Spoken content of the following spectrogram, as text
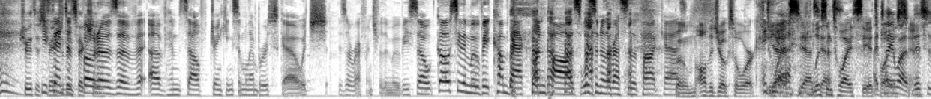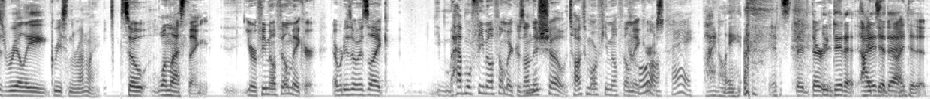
yeah. Truth is he stranger sent than us fiction. photos of of himself drinking some Lambrusco, which is a reference for the movie. So go see the movie, come back, unpause, listen to the rest of the podcast. Boom! All the jokes will work twice. Yes, yes, Listen yes. twice, see it I twice. tell you what, yeah. this is really greasing the runway. So one last thing, you're a female filmmaker. Everybody's always like, you have more female filmmakers on this show. Talk to more female Cool. filmmakers. Hey. Finally. It's they're, they're, You did it. I Today's did. I did it.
